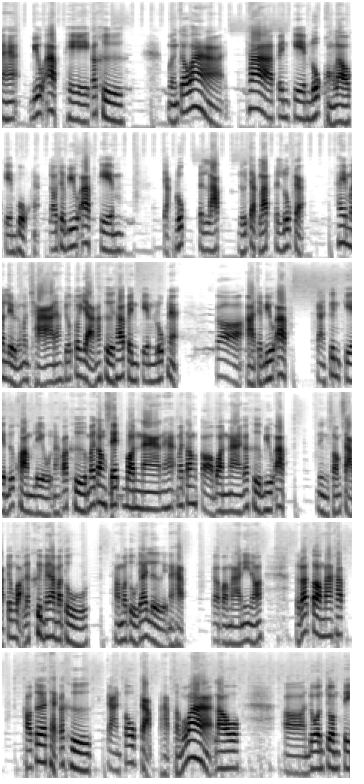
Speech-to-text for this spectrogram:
นะฮะ Build Up Pay ก็คือ เหมือนกับว่าถ้าเป็นเกมลุกของเราเกมบุกเนี่ยเราจะ Build Up เกมจากลุกเป็นรับ หรือจากรับเป็นลุกอะให้มันเร็วหรือมันช้านะ ยกตัวอย่างก็คือถ้าเป็นเกมลุกเนี่ยก็อาจจะ Build Up การขึ้นเกมด้วยความเร็วนะก็คือไม่ต้องเซตบอลนานนะฮะไม่ต้องต่อบอลนานก็คือ Build Up 1 2 3 จังหวะแล้วขึ้นไปหน้าประตู ทำประตูได้เลยนะครับ ก็ประมาณนี้เนาะสำหรับต่อมาครับ Counter Attack ก็คือการโต้กลับนะครับ สมมติว่าเราโดนโจมตี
